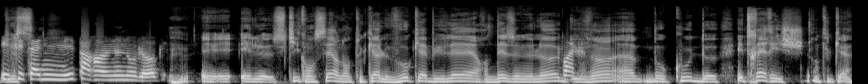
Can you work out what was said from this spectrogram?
et c'est animé par un œnologue. Mhm. Et, et le, ce qui concerne en tout cas le vocabulaire des œnologues du vin a beaucoup de est très riche en tout cas.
